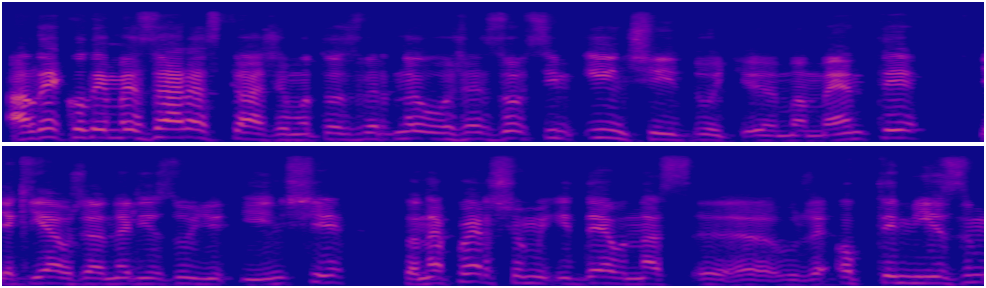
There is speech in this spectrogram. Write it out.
Але коли ми зараз кажемо, то зверну вже зовсім інші йдуть е, моменти, які я вже аналізую інші. То на першому іде в нас е, е, вже оптимізм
